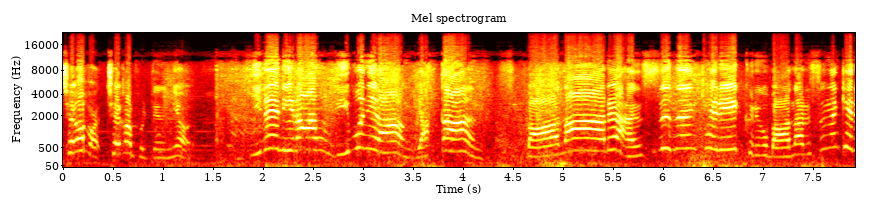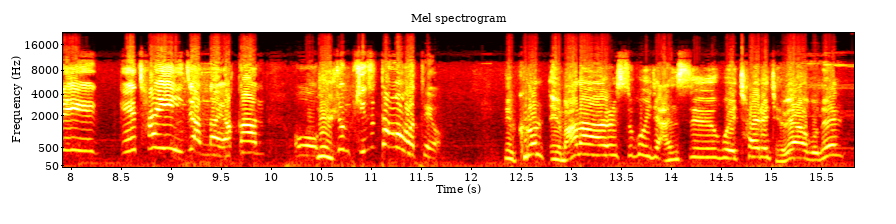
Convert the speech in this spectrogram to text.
제가, 봐- 제가 볼 때는요, 이렐이랑 리븐이랑 약간 만화를 안 쓰는 캐릭, 그리고 만화를 쓰는 캐릭의 차이이지 않나? 약간, 어, 네. 좀 비슷한 것 같아요. 네, 그런 예, 만화를 쓰고 이제 안 쓰고의 차이를 제외하고는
